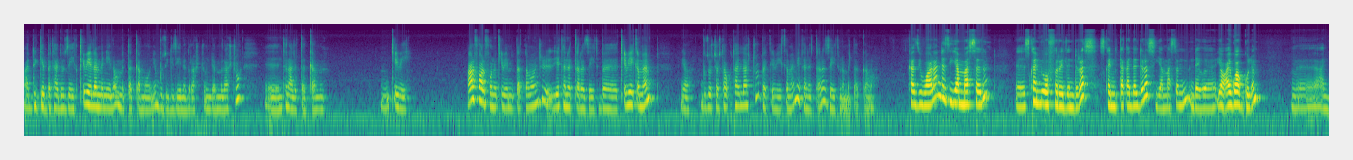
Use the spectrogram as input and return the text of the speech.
አድርጌበታለሁ ዘይት። ቅቤ ለምኔ ነው የምጠቀመው እኔ ብዙ ጊዜ ነግራችሁ እንደምላችሁ እንትን አልጠቀምም። ቅቤ አልፎ አልፎ ነው ቅቤ የምጠቀመው እንጂ የተነጠረ ዘይት በቅቤ ቅመም ያው ብዙዎቻችሁ ታውቁታላችሁ። በቅቤ ቅመም የተነጠረ ዘይት ነው የምጠቀመው። ከዚህ በኋላ እንደዚህ እያማሰልን እስከሚወፍርልን ድረስ እስከሚጠቀለል ድረስ እያማሰልን ያው አይጓጉልም። አንዴ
